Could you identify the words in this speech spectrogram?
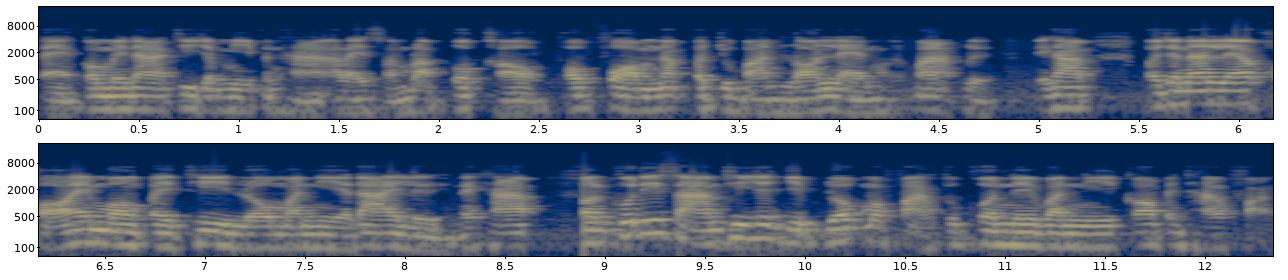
แต่ก็ไม่น่าที่จะมีปัญหาอะไรสำหรับพวกเขาเพราะฟอร์มณปัจจุบันร้อนแรงมากๆเลยนะครับเพราะฉะนั้นแล้วขอให้มองไปที่โรมาเนียได้เลยนะครับ ส่วนคู่ที่ 3 ที่จะหยิบยกมาฝากทุกคนในวันนี้ก็เป็นทางฝั่ง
